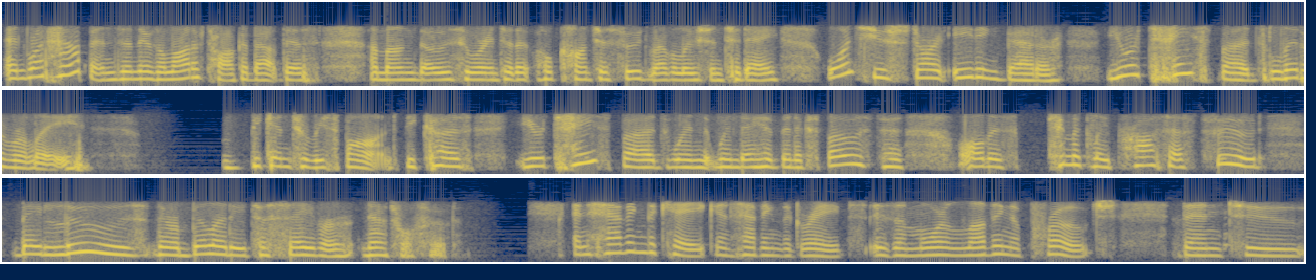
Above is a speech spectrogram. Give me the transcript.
And what happens, and there's a lot of talk about this among those who are into the whole conscious food revolution today, once you start eating better, your taste buds literally begin to respond because your taste buds when when they have been exposed to all this chemically processed food they lose their ability to savor natural food and having the cake and having the grapes is a more loving approach than to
